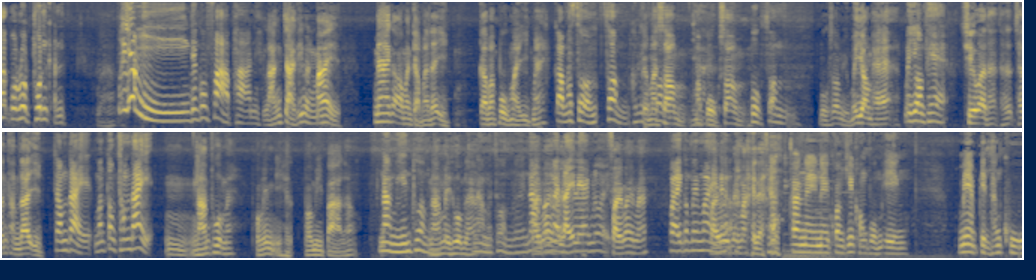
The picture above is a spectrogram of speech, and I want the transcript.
ข้างกับรถชนกันนะฮะ เปรี้ยงยังก็ฝ้าผ่านี่หลังจากที่มันไหม้แม่ก็เอามันกลับมาได้อีก กลับมาปลูกใหม่อีกไหมกลับมาซ่อมซ่อมเขาเรียกลับมาซ่อมมาปลูกซ่อมปลูกซ่อม ปลูกซ่อมอยู่ไม่ยอมแพ้ ไม่ยอมแพ้เชื่อว่าถ้าถ้าฉันทำได้อีก ทำได้ มันต้องทำได้อืมน้ำท่วมไหมพอไม่มีเห็ดพอมีป่าแล้ว น้ำไม่เห็นท่วมน้ำไม่ท่วมแล้ว น้ำไม่ท่วมเลยไฟน้ำไหม้ก็ไหมไม่ไหลแรงด้วยไฟไหม้ไหมไฟก็ไม่ไหม้ไฟแล้วไม่ไหม้แล้ว ถ้าในในความคิดของผมเอง แม่เป็นทั้งครู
